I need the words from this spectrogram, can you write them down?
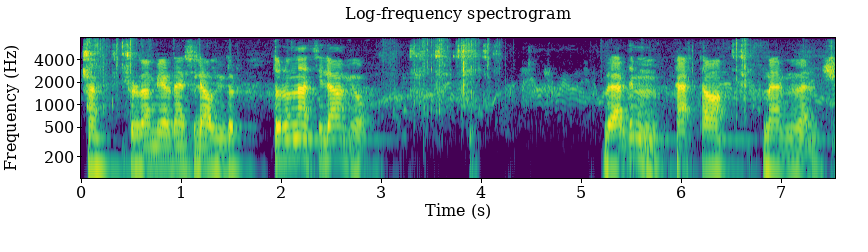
Heh, şuradan bir yerden silah alayım dur. Durun lan silahım yok. Verdin mi? Heh tamam. Mermi vermiş.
